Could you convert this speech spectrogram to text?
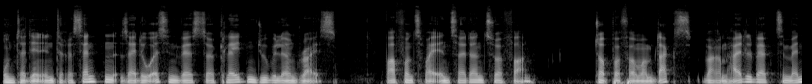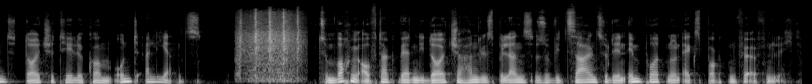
Unter den Interessenten sei der US-Investor Clayton Jubilant Rice. War von zwei Insidern zu erfahren. Top-Performer im DAX waren Heidelberg Zement, Deutsche Telekom und Allianz. Zum Wochenauftakt werden die deutsche Handelsbilanz sowie Zahlen zu den Importen und Exporten veröffentlicht.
